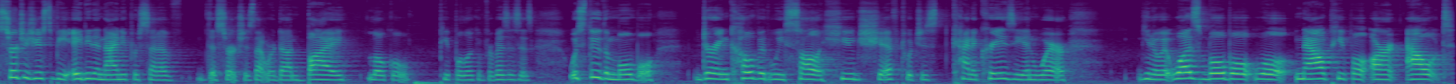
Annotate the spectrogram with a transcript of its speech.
Searches used to be 80 to 90% of the searches that were done by local people looking for businesses was through the mobile. During COVID, we saw a huge shift, which is kind of crazy, and where you know it was mobile. Well, now people aren't out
